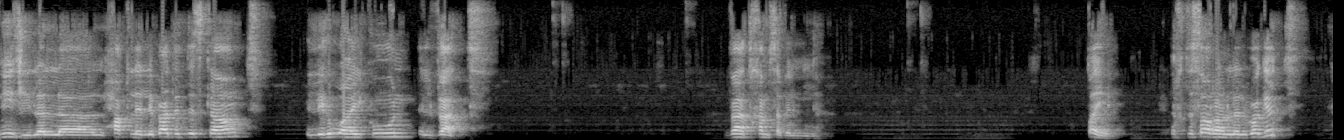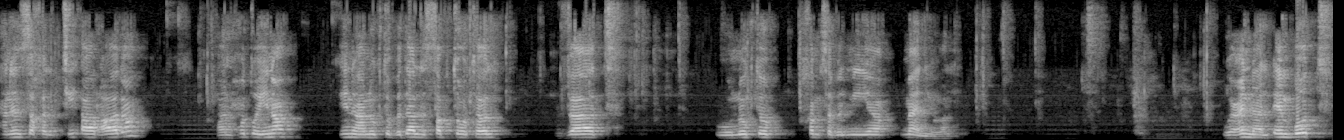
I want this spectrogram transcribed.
نيجي للحقل اللي بعد ال discount اللي هو هيكون ال VAT. VAT 5% طيب اختصارا للوقت هننسخ ال tr هذا هنحطه هنا. هنا هنكتب بدل ال subtotal VAT ونكتب 5% manual. وعندنا ال input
